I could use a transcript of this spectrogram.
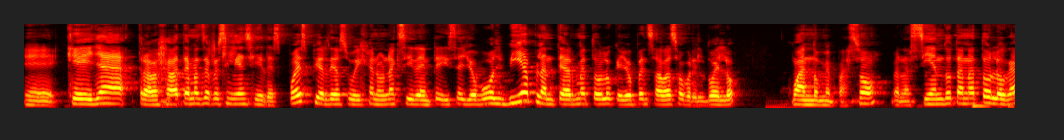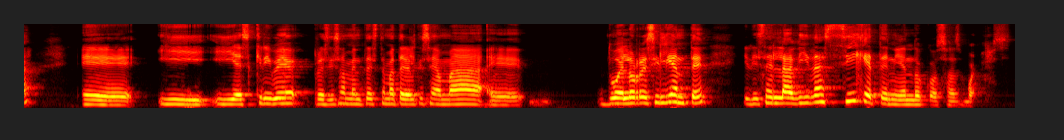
eh, que ella trabajaba temas de resiliencia y después pierde a su hija en un accidente, dice, yo volví a plantearme todo lo que yo pensaba sobre el duelo cuando me pasó, ¿verdad? Siendo tanatóloga, eh, y, escribe precisamente este material que se llama eh, Duelo Resiliente, y dice, la vida sigue teniendo cosas buenas,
